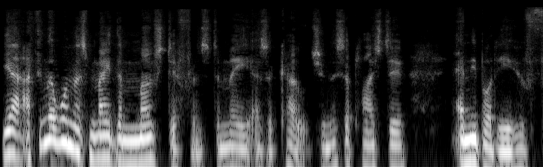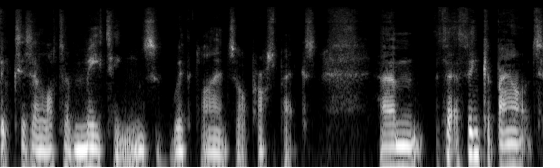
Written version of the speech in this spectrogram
Yeah, I think the one that's made the most difference to me as a coach, and this applies to anybody who fixes a lot of meetings with clients or prospects. Um, th- think about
